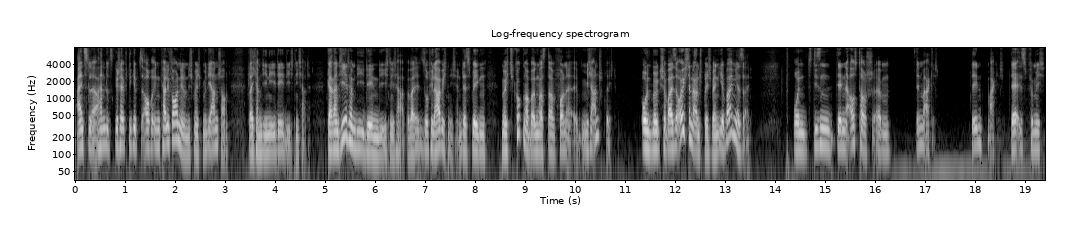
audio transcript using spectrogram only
einzelne Handelsgeschäfte gibt es auch in Kalifornien und ich möchte mir die anschauen. Vielleicht haben die eine Idee, die ich nicht hatte. Garantiert haben die Ideen, die ich nicht habe, weil so viel habe ich nicht. Und deswegen möchte ich gucken, ob irgendwas davon äh, mich anspricht. Und möglicherweise euch dann anspricht, wenn ihr bei mir seid. Und diesen, den Austausch, ähm, den mag ich. Den mag ich. Der ist für mich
